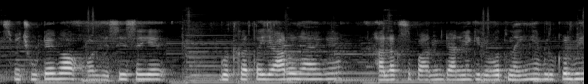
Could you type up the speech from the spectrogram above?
इसमें छूटेगा और इसी से ये गुद कर तैयार हो जाएगा। अलग से पानी डालने की ज़रूरत नहीं है बिल्कुल भी।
